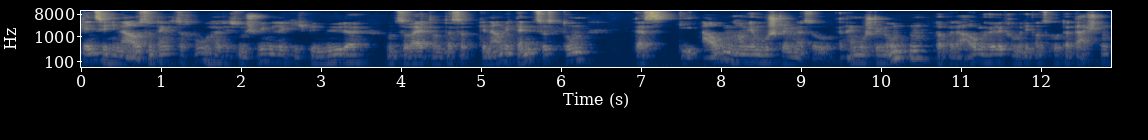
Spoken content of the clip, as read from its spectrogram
gehen sie hinaus und denken sich, uh, heute ist mir schwindelig, ich bin müde und so weiter und das hat genau mit dem zu tun, dass die Augen haben ja Muskeln, also drei Muskeln unten, da bei der Augenhöhle kann man die ganz gut ertasten,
